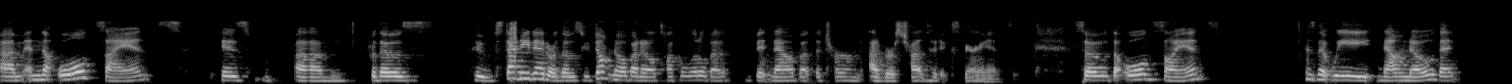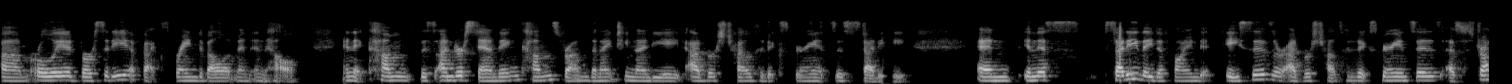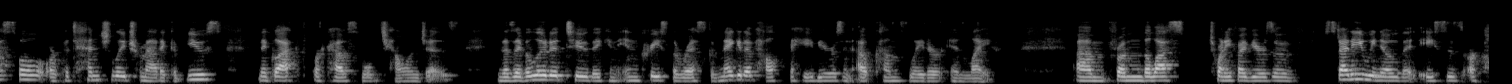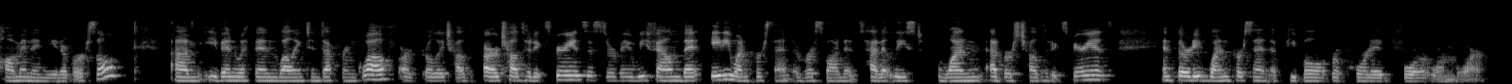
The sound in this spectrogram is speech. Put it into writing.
Um, and the old science is um, for those who've studied it or those who don't know about it, I'll talk a little bit, bit now about the term adverse childhood experience. So the old science is that we now know that um, early adversity affects brain development and health. And it comes, this understanding comes from the 1998 Adverse Childhood Experiences Study. And in this study, they defined ACEs or adverse childhood experiences as stressful or potentially traumatic abuse, neglect, or household challenges. And as I've alluded to, they can increase the risk of negative health behaviors and outcomes later in life. Um, from the last 25 years of study, we know that ACEs are common and universal. Um, even within Wellington, Dufferin, Guelph, our early child, our childhood experiences survey, we found that 81% of respondents had at least one adverse childhood experience and 31% of people reported four or more.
